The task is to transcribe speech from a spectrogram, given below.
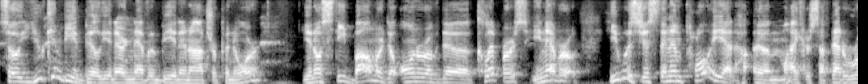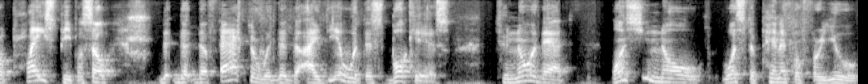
So you can be a billionaire, never being an entrepreneur. You know, Steve Ballmer, the owner of the Clippers, he never, he was just an employee at uh, Microsoft that replaced people. So the, the, the factor with the, the idea with this book is to know that once you know what's the pinnacle for you,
